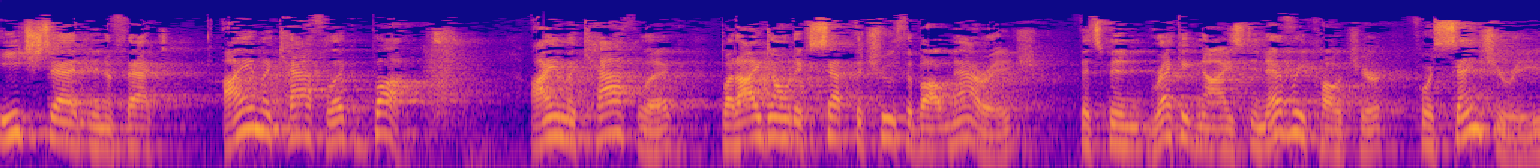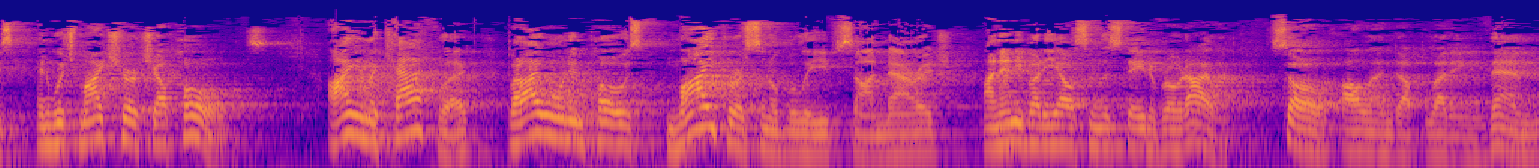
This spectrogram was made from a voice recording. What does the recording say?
each said, in effect, I am a Catholic, but I am a Catholic but I don't accept the truth about marriage that's been recognized in every culture for centuries and which my church upholds. I am a Catholic, but I won't impose my personal beliefs on marriage on anybody else in the state of Rhode Island. So I'll end up letting them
